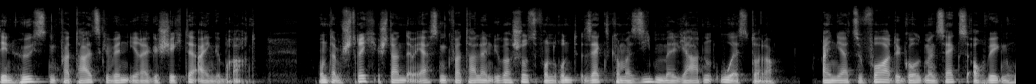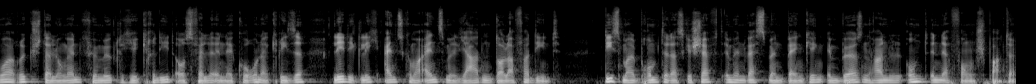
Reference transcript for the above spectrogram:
den höchsten Quartalsgewinn ihrer Geschichte eingebracht. Unterm Strich stand im ersten Quartal ein Überschuss von rund 6,7 Milliarden US-Dollar. Ein Jahr zuvor hatte Goldman Sachs auch wegen hoher Rückstellungen für mögliche Kreditausfälle in der Corona-Krise lediglich 1,1 Milliarden Dollar verdient. Diesmal brummte das Geschäft im Investmentbanking, im Börsenhandel und in der Fondssparte.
